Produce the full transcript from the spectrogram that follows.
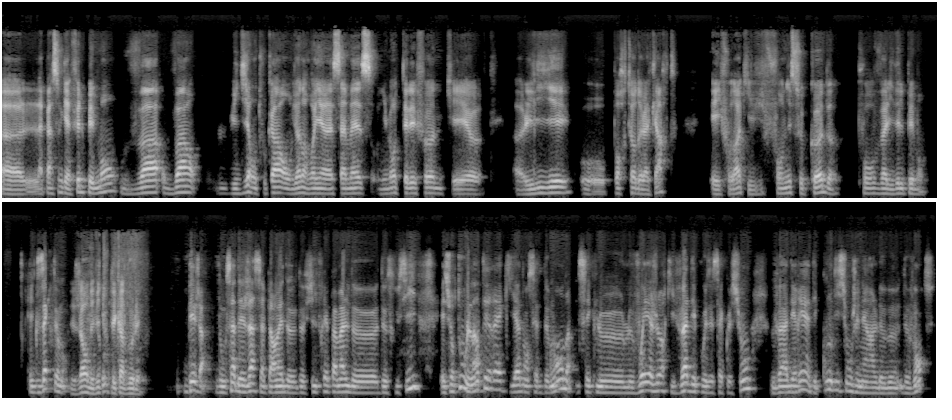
euh, la personne qui a fait le paiement va, on va lui dire, en tout cas, on vient d'envoyer un SMS au numéro de téléphone qui est euh, lié au porteur de la carte et il faudra qu'il fournisse ce code pour valider le paiement. Exactement. Déjà, on évite toutes les cartes volées. Déjà, donc ça déjà, ça permet de, filtrer pas mal de, soucis. Et surtout, l'intérêt qu'il y a dans cette demande, c'est que le, voyageur qui va déposer sa caution va adhérer à des conditions générales de, vente.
